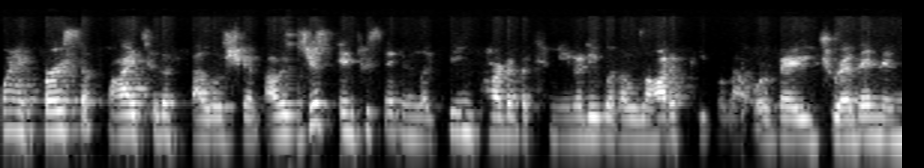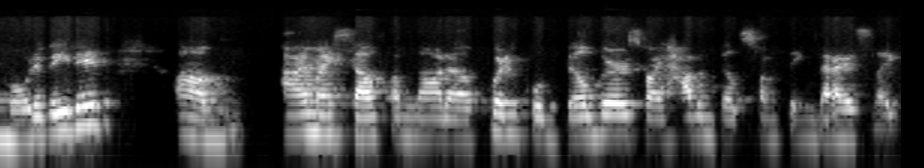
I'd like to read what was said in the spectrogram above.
when I first applied to the fellowship, I was just interested in like being part of a community with a lot of people that were very driven and motivated. Um, I myself, I'm not a quote unquote builder, so I haven't built something that is like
